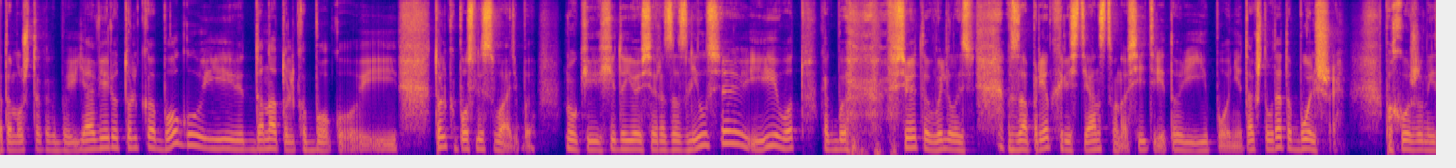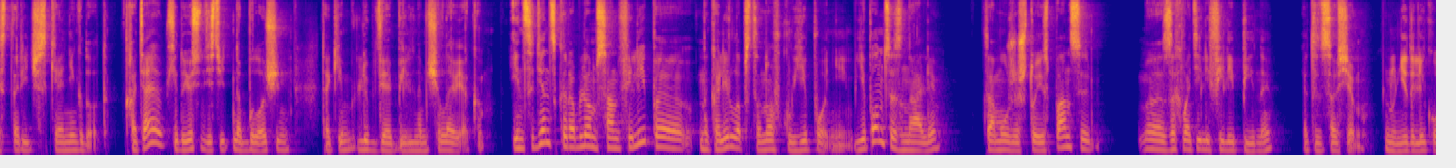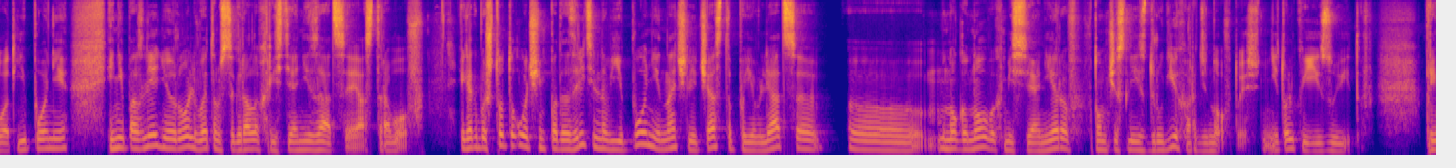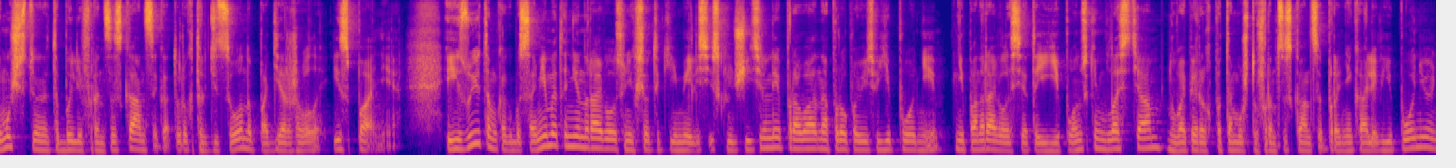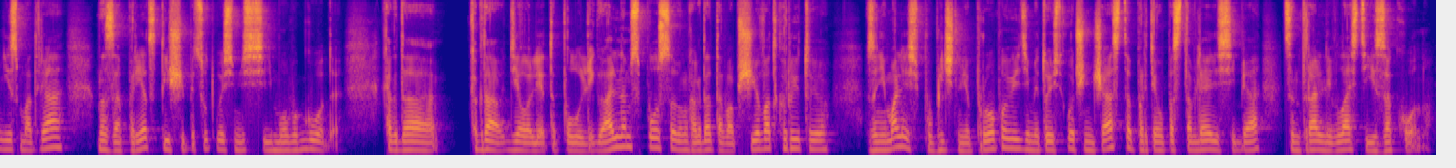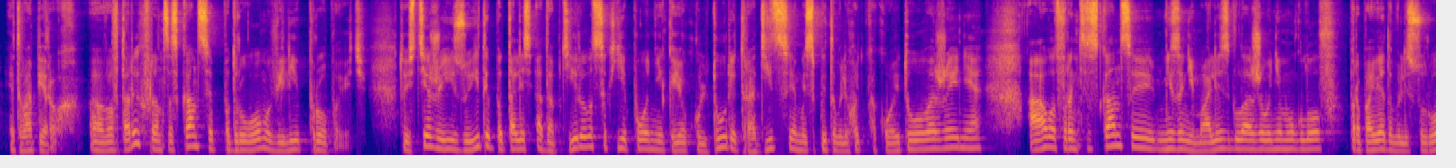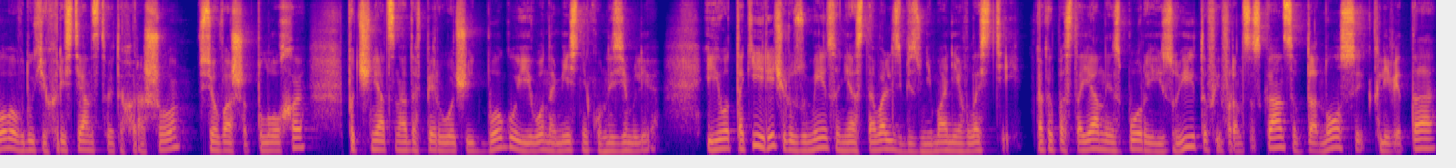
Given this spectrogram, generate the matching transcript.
Потому что как бы я верю только Богу и дана только Богу. И только после свадьбы. Ну, Хидеоси разозлился, и вот как бы все это вылилось в запрет христианства на всей территории Японии. Так что вот это больше похоже на исторический анекдот. Хотя Хидеоси действительно был очень таким любвеобильным человеком. Инцидент с кораблем Сан-Филиппе накалил обстановку в Японии. Японцы знали, к тому же, что испанцы э, захватили Филиппины, это совсем ну, недалеко от Японии. И не последнюю роль в этом сыграла христианизация островов. И как бы что-то очень подозрительно в Японии начали часто появляться много новых миссионеров, в том числе из других орденов, то есть не только иезуитов. Преимущественно это были францисканцы, которых традиционно поддерживала Испания. И иезуитам как бы самим это не нравилось, у них все-таки имелись исключительные права на проповедь в Японии. Не понравилось это и японским властям, ну, во-первых, потому что францисканцы проникали в Японию, несмотря на запрет 1587 года, когда когда делали это полулегальным способом, когда-то вообще в открытую, занимались публичными проповедями, то есть очень часто противопоставляли себя центральной власти и закону. Это во-первых. А во-вторых, францисканцы по-другому вели проповедь. То есть те же иезуиты пытались адаптироваться к Японии, к ее культуре, традициям, испытывали хоть какое-то уважение. А вот францисканцы не занимались сглаживанием углов, проповедовали сурово, в духе христианства это хорошо, все ваше плохо, подчиняться надо в первую очередь Богу и его наместнику на земле. И вот такие речи, разумеется, не оставались без внимания властей. Как и постоянные споры иезуитов и францисканцев, доносы, клевета.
